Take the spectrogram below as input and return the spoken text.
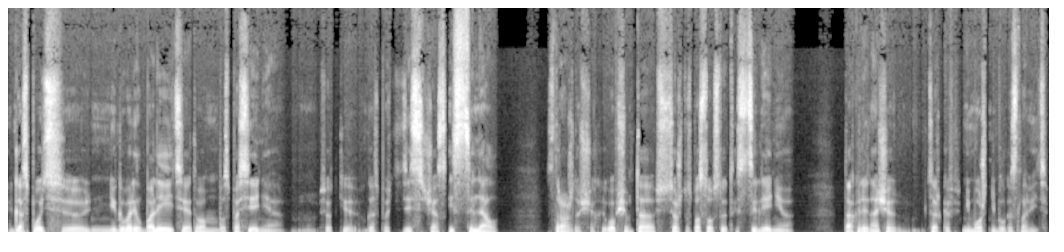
И Господь э, не говорил, болейте, это вам во спасение. Все-таки Господь здесь сейчас исцелял страждущих. И, в общем-то, все, что способствует исцелению — так или иначе церковь не может не благословить.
